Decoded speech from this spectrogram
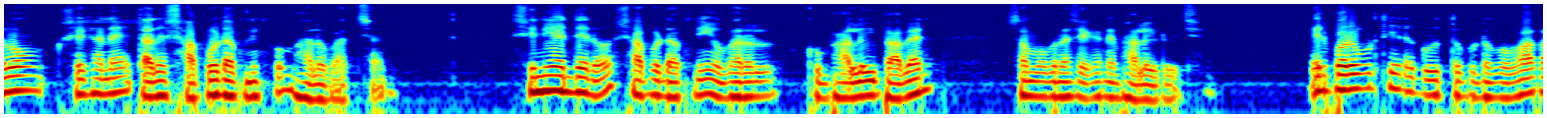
এবং সেখানে তাদের সাপোর্ট আপনি খুব ভালো পাচ্ছেন। সিনিয়রদেরও সাপোর্ট আপনি ওভারঅল খুব ভালোই পাবেন। সম্ভাবনা সেখানে ভালোই রয়েছে। এর পরবর্তী একটা গুরুত্বপূর্ণ প্রভাব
